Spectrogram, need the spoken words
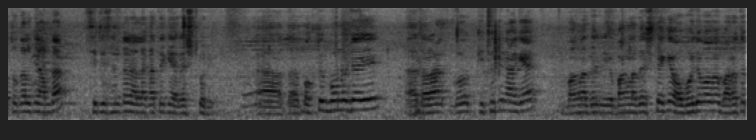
গতকালকে আমরা সিটি সেন্টার এলাকা থেকে অ্যারেস্ট করি। তার বক্তব্য অনুযায়ী তারা কিছুদিন আগে বাংলাদেশ বাংলাদেশ থেকে অবৈধভাবে ভারতে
